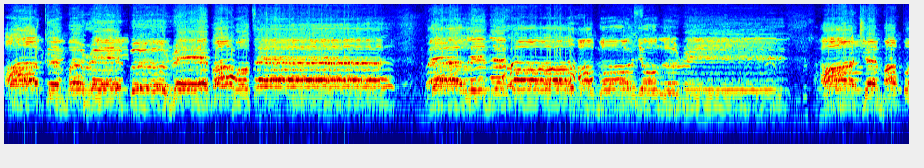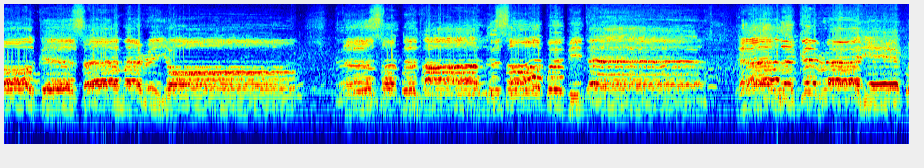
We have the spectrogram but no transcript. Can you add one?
Akın mre bre bamote Belin ha hamolyoleri Acem apoke semerio Kısopı ta kısopı bite Elikere perimoimo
